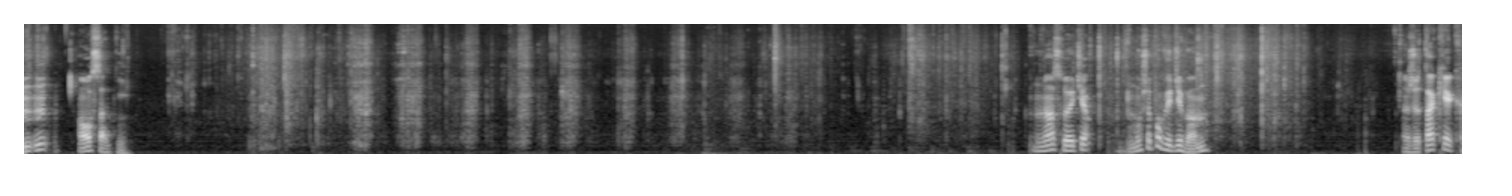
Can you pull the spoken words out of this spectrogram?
Mm -mm. Ostatni. No słuchajcie, muszę powiedzieć wam, że tak jak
